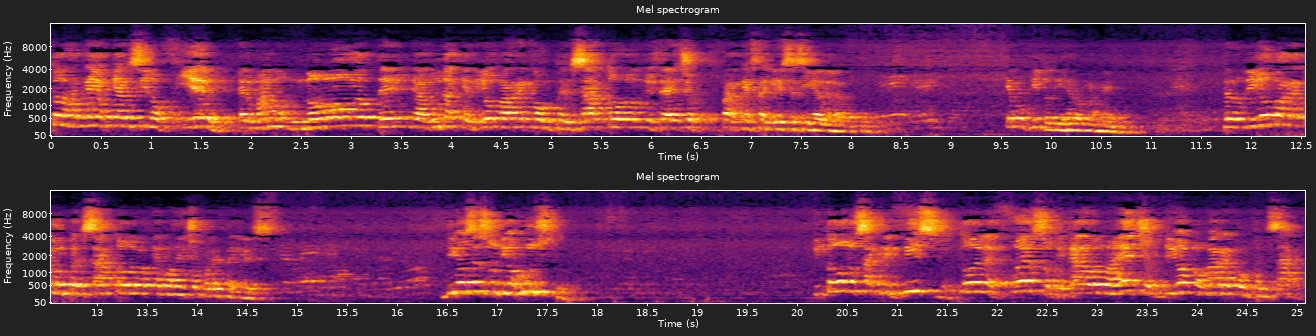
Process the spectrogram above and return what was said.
todos aquellos que han sido fieles, hermano, no tenga duda que Dios va a recompensar todo lo que usted ha hecho para que esta iglesia siga adelante. Qué poquito dijeron amén. Pero Dios va a recompensar todo lo que hemos hecho por esta iglesia. Dios es un Dios justo. Y todos los sacrificios, todo el esfuerzo que cada uno ha hecho, Dios lo va a recompensar.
